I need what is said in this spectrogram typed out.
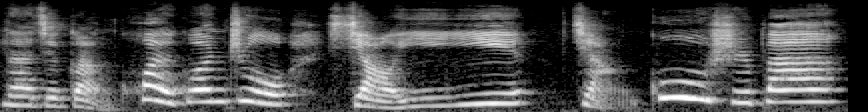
那就赶快关注小依依讲故事吧。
